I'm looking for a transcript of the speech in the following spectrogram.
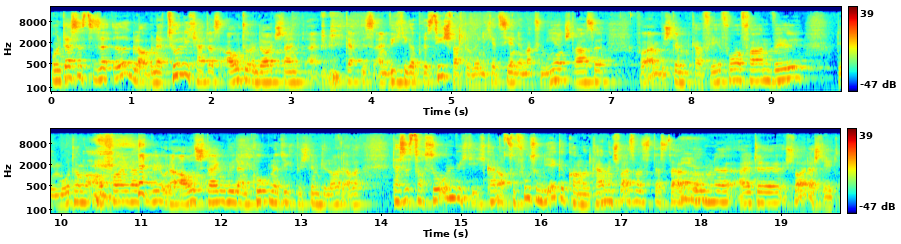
Und das ist dieser Irrglaube. Natürlich hat das Auto in Deutschland äh, ist ein wichtiger Prestigefaktor. Wenn ich jetzt hier in der Maximilianstraße vor einem bestimmten Café vorfahren will, den Motor mal auffallen lassen will oder aussteigen will, dann gucken natürlich bestimmte Leute. Aber das ist doch so unwichtig. Ich kann auch zu Fuß um die Ecke kommen und kein Mensch weiß, was, dass da ja. irgendeine alte Schleuder steht.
